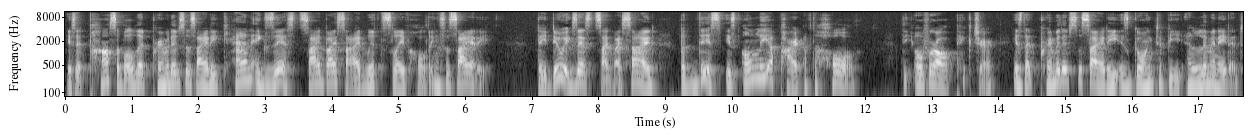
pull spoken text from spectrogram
Is it possible that primitive society can exist side by side with slaveholding society? They do exist side by side, but this is only a part of the whole. The overall picture is that primitive society is going to be eliminated.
